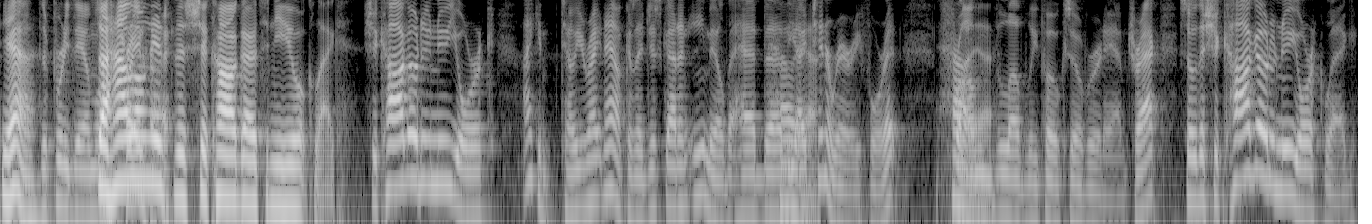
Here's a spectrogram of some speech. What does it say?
yeah. It's a pretty damn. So long how long is the Chicago to New York leg? Chicago to New York. I can tell you right now because I just got an email that had uh, the yeah. itinerary for it from yeah. the lovely folks over at Amtrak. So the Chicago to New York leg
